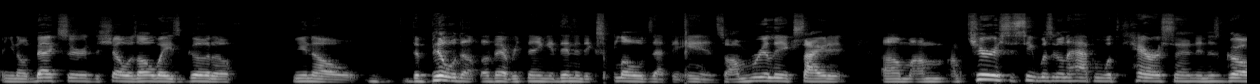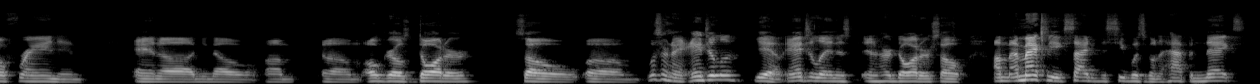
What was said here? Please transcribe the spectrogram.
You know, Dexter, the show is always good of, you know, the buildup of everything, and then it explodes at the end. So I'm really excited. Um, I'm I'm curious to see what's going to happen with Harrison and his girlfriend and and uh, you know, um, um, old girl's daughter. So, um, what's her name? Angela. Yeah, Angela and his and her daughter. So, I'm I'm actually excited to see what's going to happen next.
